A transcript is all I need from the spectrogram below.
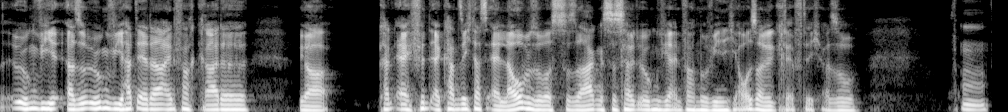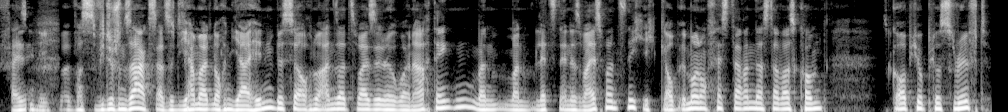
irgendwie, also irgendwie hat er da einfach gerade, ja, kann, ich finde, er kann sich das erlauben, sowas zu sagen. Es ist halt irgendwie einfach nur wenig aussagekräftig. Also, hm. weiß ich nicht. Was, wie du schon sagst, also die haben halt noch ein Jahr hin, bis sie auch nur ansatzweise darüber nachdenken. Man, man, letzten Endes weiß man es nicht. Ich glaube immer noch fest daran, dass da was kommt. Scorpio plus Rift.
